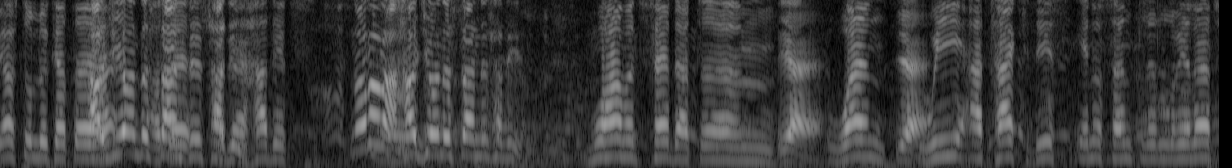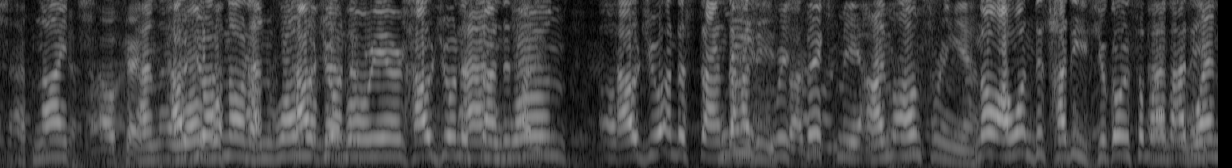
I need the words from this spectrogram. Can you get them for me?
You have to look at the. How do you understand the- this hadith? hadiths. No, no, no. How do you understand this hadith? Muhammad said that um, Yeah. when Yeah. we attack this innocent little village at night, Okay. and, how do you no no? and one how of do you the warriors, How do you understand and this one hadith? How do you understand the Please hadith? respect me. I'm answering you. No, I want this hadith. You're going somewhere And with when,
